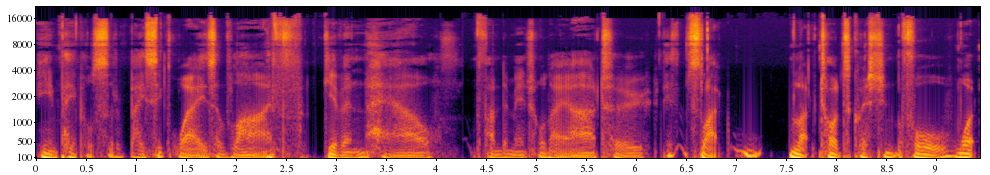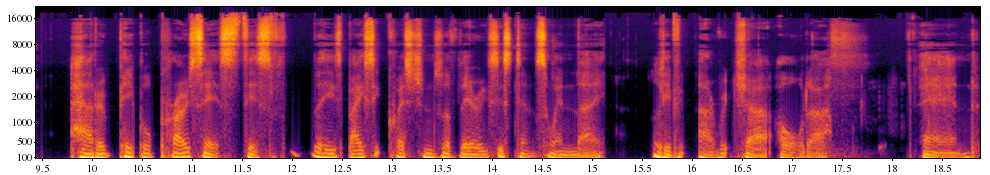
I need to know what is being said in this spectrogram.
in people's sort of basic ways of life, given how fundamental they are to. It's like like Todd's question before. What? How do people process this? These basic questions of their existence when they live are richer, older, and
